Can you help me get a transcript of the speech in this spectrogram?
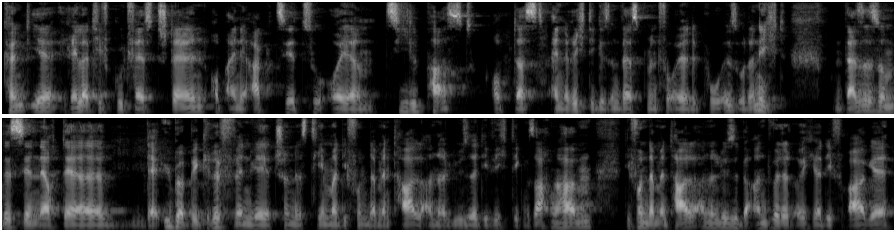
könnt ihr relativ gut feststellen, ob eine Aktie zu eurem Ziel passt, ob das ein richtiges Investment für euer Depot ist oder nicht. Und das ist so ein bisschen auch der, der Überbegriff, wenn wir jetzt schon das Thema die Fundamentalanalyse, die wichtigen Sachen haben. Die Fundamentalanalyse beantwortet euch ja die Frage,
